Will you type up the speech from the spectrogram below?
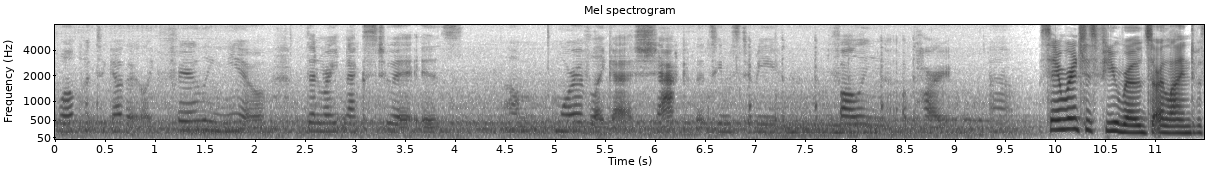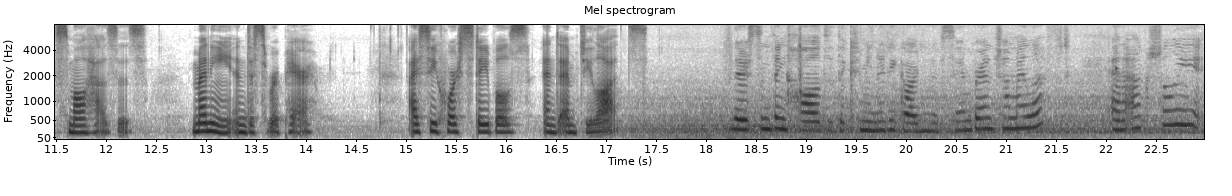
well put together, like fairly new. Then right next to it is um, more of like a shack that seems to be falling apart. Um, Sand Branch's few roads are lined with small houses, many in disrepair. I see horse stables and empty lots. There's something called the Community Garden of Sand Branch on my left, and actually,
